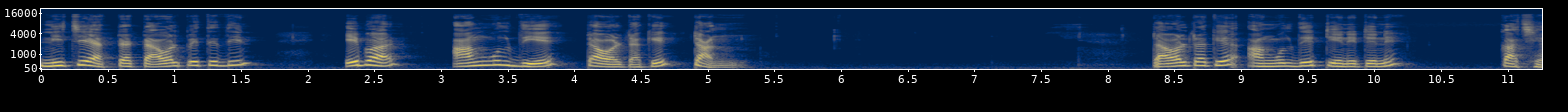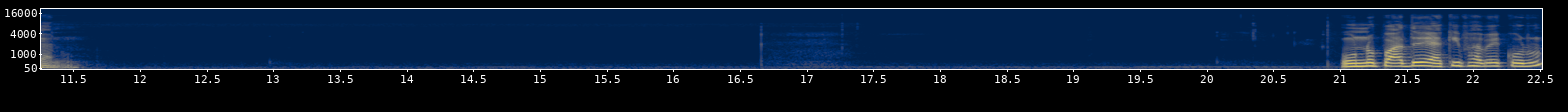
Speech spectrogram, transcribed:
নিচে একটা টাওয়াল পেতে দিন, এবার আঙ্গুল দিয়ে টাওয়ালটাকে টানুন। টাওয়ালটাকে আঙ্গুল দিয়ে টেনে টেনে কাছে আনুন। অন্য পা দিয়ে একইভাবে করুন।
